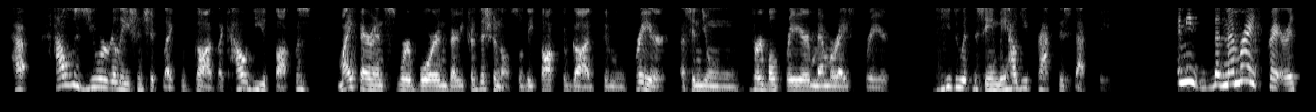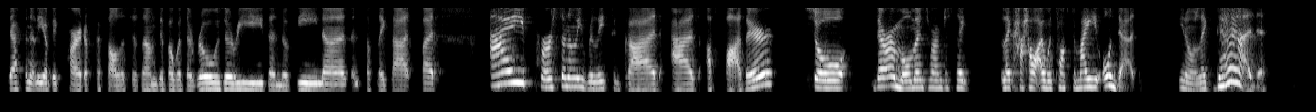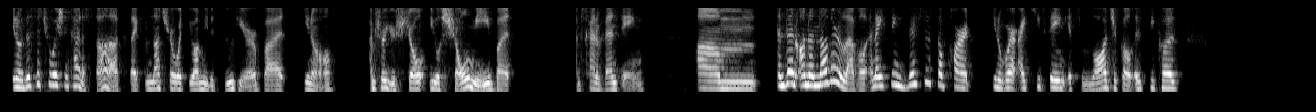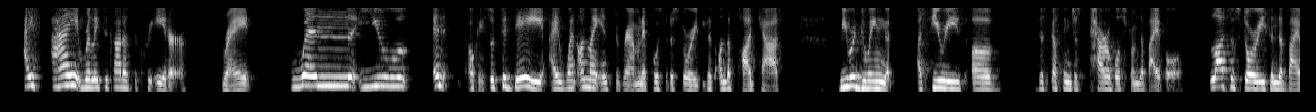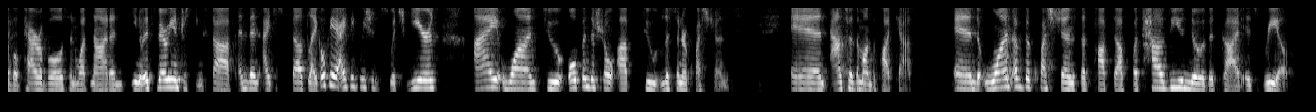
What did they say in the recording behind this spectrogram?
how, how's your relationship like with God? Like, how do you talk? Because my parents were born very traditional. So they talk to God through prayer, as in yung verbal prayer, memorized prayer. Do you do it the same way? How do you practice that faith? I mean, the memorized prayer is definitely a big part of Catholicism, diba, with the rosary, the novenas, and stuff like that. But I personally relate to God as a father. So there are moments where I'm just like, like how I would talk to my own dad. You know, like, Dad, you know, this situation kind of sucks. Like, I'm not sure what you want me to do here, but you know, I'm sure you show you'll show me, but I'm just kind of venting. Um, and then on another level, and I think this is the part you know where I keep saying it's logical is because I I relate to God as the creator, right? When you and okay, so today I went on my Instagram and I posted a story because on the podcast we were doing a series of discussing just parables from the Bible. Lots of stories in the Bible, parables and whatnot. And, you know, it's very interesting stuff. And then I just felt like, okay, I think we should switch gears. I want to open the show up to listener questions and answer them on the podcast. And one of the questions that popped up was, how do you know that God is real?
